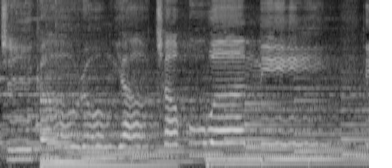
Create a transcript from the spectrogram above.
至高荣耀超乎万民的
